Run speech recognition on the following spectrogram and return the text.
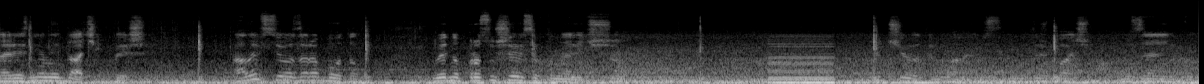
Загрязнений датчик пише. Але все, заработав. Видно, просушився в тунелі чи що. Ну чого ти маєшся? Ну ти ж бачиш, вузенько.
